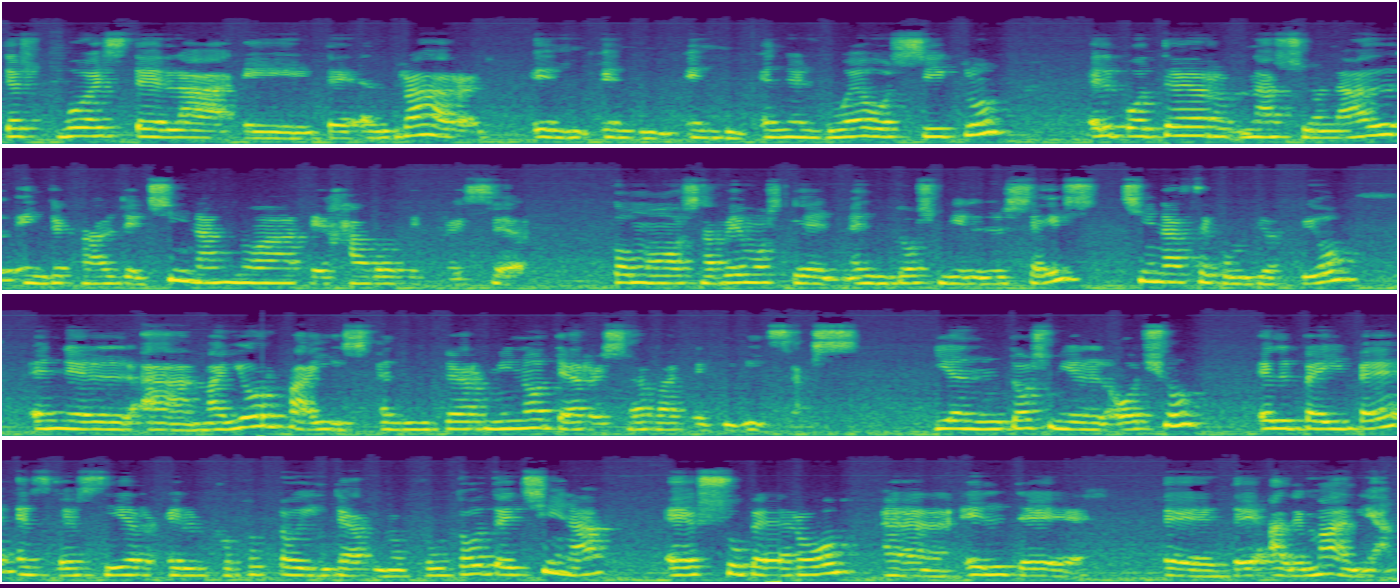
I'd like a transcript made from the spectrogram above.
después de, la, de entrar en, en, en el nuevo ciclo el poder nacional e integral de China no ha dejado de crecer. Como sabemos que en 2006 China se convirtió en el ah, mayor país en términos de reservas de divisas. Y en 2008 el PIB, es decir, el Producto Interno Bruto de China, eh, superó eh, el de, de, Alemania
